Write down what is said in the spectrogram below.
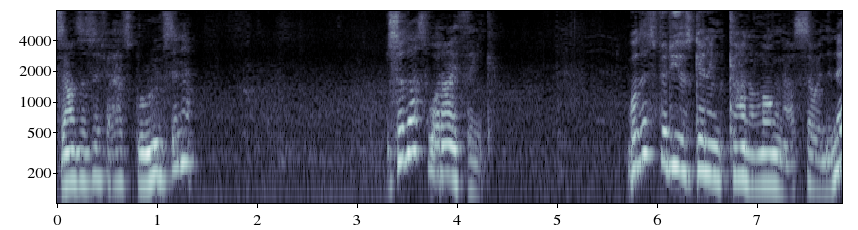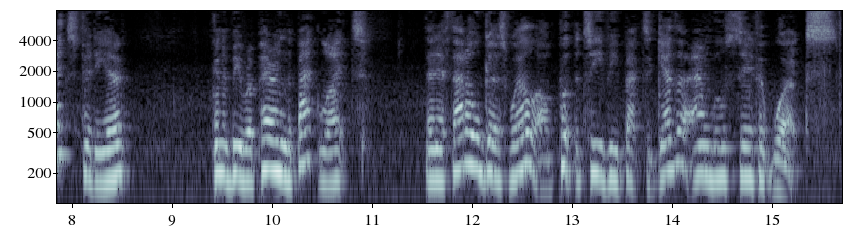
Sounds as if it has grooves in it. So that's what I think. Well, this video is getting kind of long now, so in the next video, I'm going to be repairing the backlight. Then if that all goes well, I'll put the TV back together and we'll see if it works.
